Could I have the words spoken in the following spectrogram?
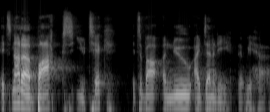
it's not a box you tick, it's about a new identity that we have.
